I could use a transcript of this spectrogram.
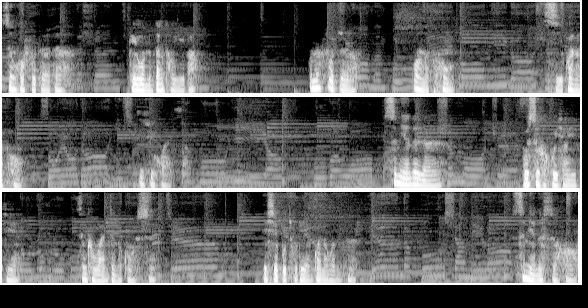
生活负责的给我们当头一棒，我们负责忘了痛，习惯了痛，继续幻想。失眠的人不适合回想一件深刻完整的故事，也写不出连贯的文字。失眠的时候。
